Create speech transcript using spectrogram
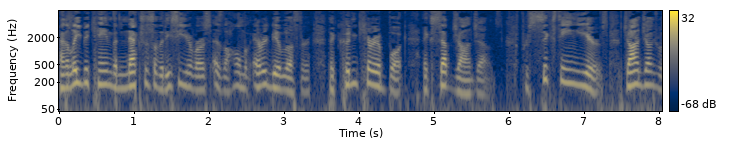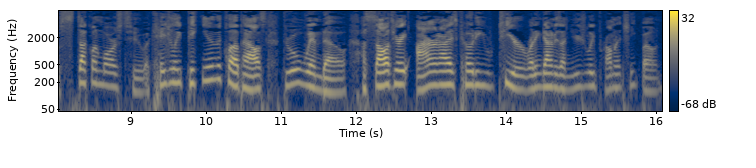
and the League became the nexus of the DC Universe as the home of every B-lister that couldn't carry a book except John Jones. For 16 years, John Jones was stuck on Mars 2, occasionally peeking into the clubhouse through a window, a solitary iron-eyed Cody tear running down his unusually prominent cheekbone.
